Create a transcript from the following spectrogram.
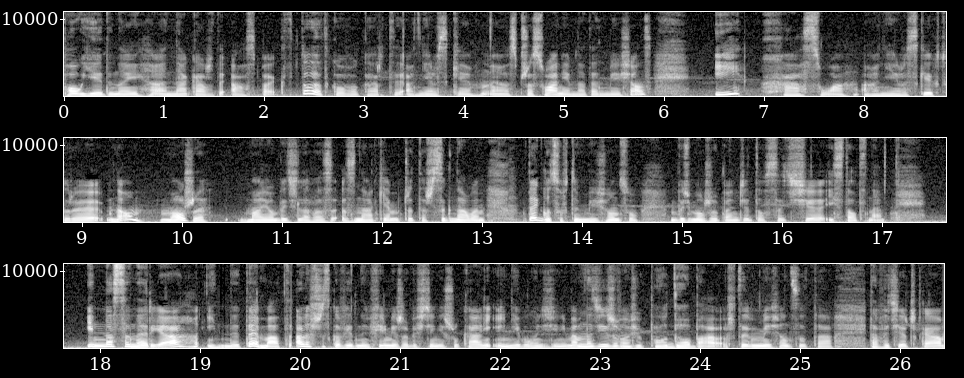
Po jednej na każdy aspekt. Dodatkowo karty anielskie z przesłaniem na ten miesiąc i hasła anielskie, które no może mają być dla Was znakiem czy też sygnałem tego, co w tym miesiącu być może będzie dosyć e, istotne. Inna sceneria, inny temat, ale wszystko w jednym filmie, żebyście nie szukali i nie błądzili. Mam nadzieję, że Wam się podoba w tym miesiącu ta, ta wycieczka.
